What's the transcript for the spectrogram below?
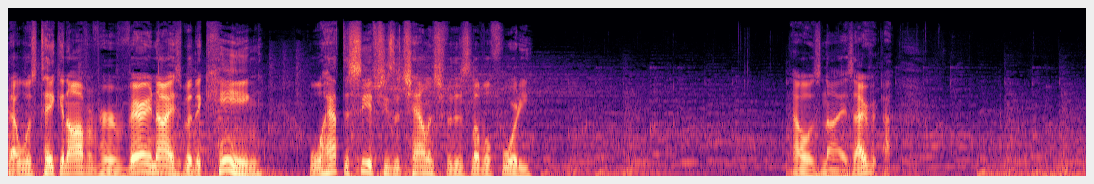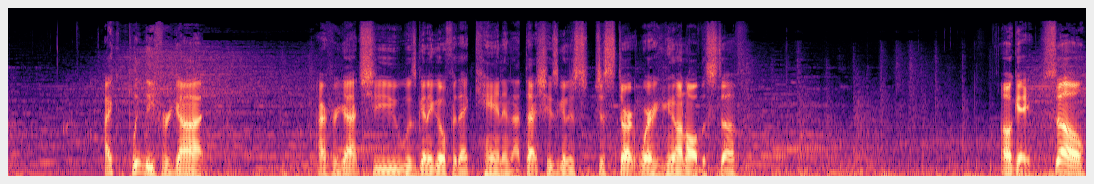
that was taken off of her. Very nice. But the king, we'll have to see if she's a challenge for this level 40. That was nice. I, I, I completely forgot I forgot she was going to go for that cannon. I thought she was going to just start working on all the stuff. Okay, so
